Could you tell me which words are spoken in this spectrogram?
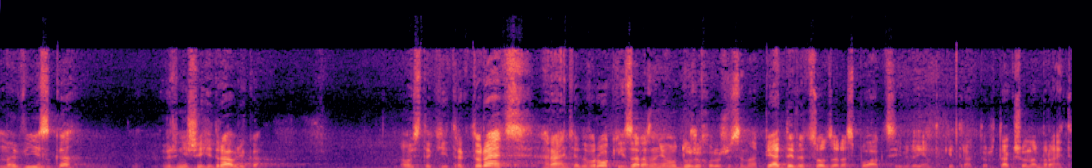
навіска, вірніше гідравліка. Ось такий тракторець, гарантія 2 роки. І зараз на нього дуже хороша ціна. 5900 зараз по акції віддаємо такий трактор. Так що набирайте.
